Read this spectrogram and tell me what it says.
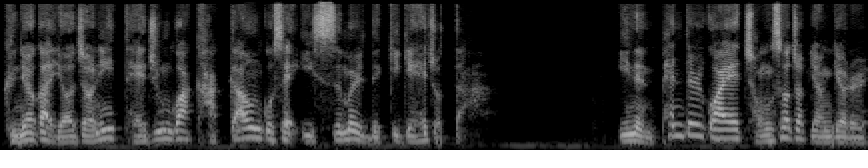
그녀가 여전히 대중과 가까운 곳에 있음을 느끼게 해줬다. 이는 팬들과의 정서적 연결을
